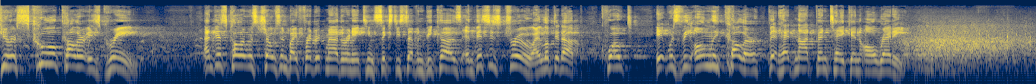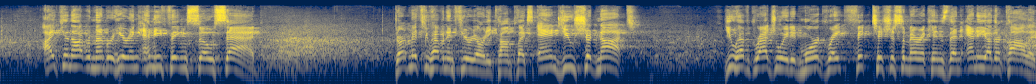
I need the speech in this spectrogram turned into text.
Your school color is green. And this color was chosen by Frederick Mather in 1867 because, and this is true, I looked it up, quote, it was the only color that had not been taken already. I cannot remember hearing anything so sad. Dartmouth, you have an inferiority complex, and you should not. You have graduated more great fictitious Americans than any other college.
